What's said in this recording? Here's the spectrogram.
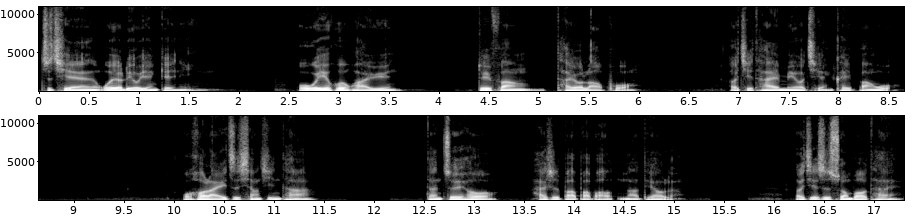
之前我有留言给你，我未婚怀孕，对方他有老婆，而且他也没有钱可以帮我。我后来一直相信他，但最后还是把宝宝拿掉了，而且是双胞胎。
